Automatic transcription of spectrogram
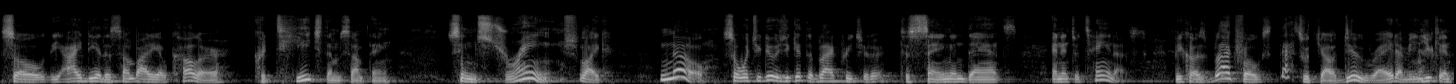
So the idea that somebody of color could teach them something seemed strange. Like, no. So what you do is you get the black preacher to, to sing and dance and entertain us. Because black folks, that's what y'all do, right? I mean, you can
